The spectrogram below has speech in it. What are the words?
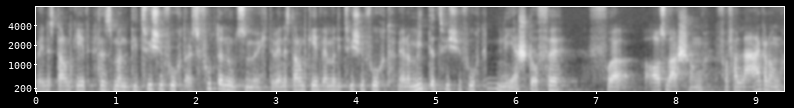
wenn es darum geht, dass man die Zwischenfrucht als Futter nutzen möchte, wenn es darum geht, wenn man die Zwischenfrucht, wenn man mit der Zwischenfrucht Nährstoffe vor Auswaschung, vor Verlagerung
